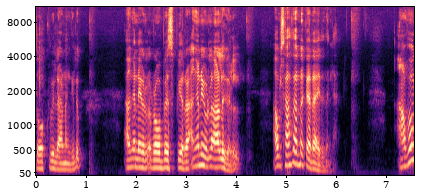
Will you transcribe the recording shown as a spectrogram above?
തോക്വിൽ ആണെങ്കിലും അങ്ങനെയുള്ള റോബേസ്പിയർ അങ്ങനെയുള്ള ആളുകൾ അവർ സാധാരണക്കാരായിരുന്നില്ല. അവർ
